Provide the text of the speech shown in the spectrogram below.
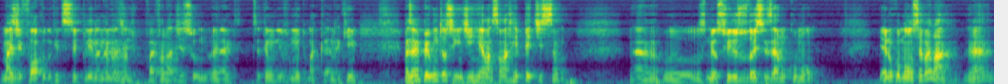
mais de foco do que disciplina, né? Mas a gente vai falar disso. é, você tem um livro muito bacana aqui. Mas a minha pergunta é o seguinte: em relação à repetição, né? Os meus filhos, os dois fizeram Kumon. E aí no Kumon você vai lá, né?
